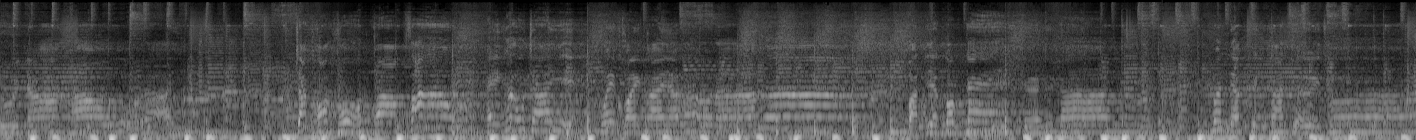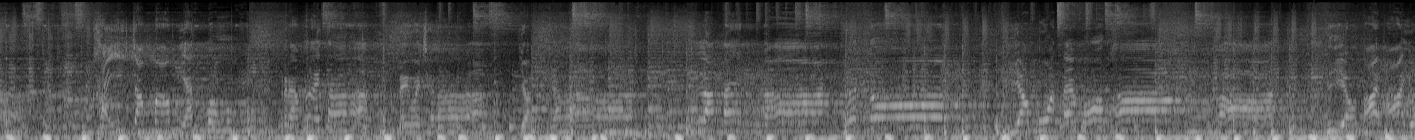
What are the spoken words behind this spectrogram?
ด้วยนาเท่าไร จะขอโทษความเศร้าให้เข้าใจ ไว้คอยใครเรานะบัดเดียวก็แก้เกินกันมันเดือกขึ้นการเคยทอใครจะมาเหมียนมองระหายตาในวัยชราย่อนยาละแต่งงานเถิดน้องอย่ามัวแต่มองข้า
